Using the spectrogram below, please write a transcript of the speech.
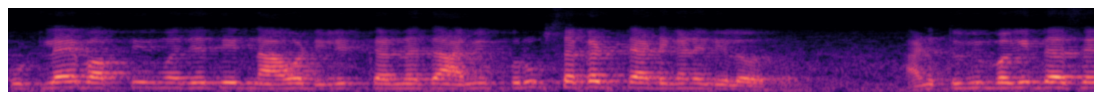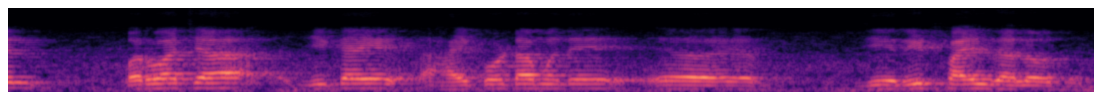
कुठल्याही बाबतीमध्ये ती नावं डिलीट करण्याचं आम्ही प्रूफ सकट त्या ठिकाणी दिलं होतं. आणि तुम्ही बघितलं असेल परवाच्या जी काही हायकोर्टामध्ये जे रीट फाईल झालं होतं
